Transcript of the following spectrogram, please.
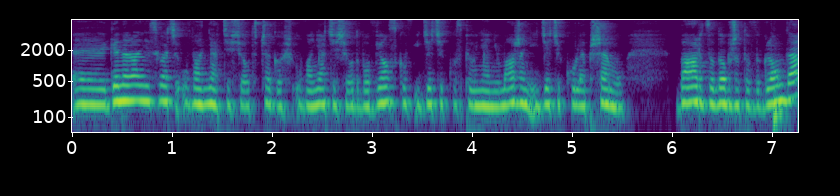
Yy, Generalnie, słuchajcie, uwalniacie się od czegoś, uwalniacie się od obowiązków, idziecie ku spełnianiu marzeń, idziecie ku lepszemu. Bardzo dobrze to wygląda.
